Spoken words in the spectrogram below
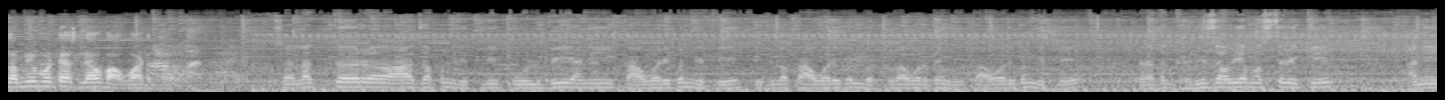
कमी मोठे असल्यावर भाव वाढतं. चला तर आज आपण घेतली कोलबी आणि कावारी पण घेतली. तुला कावारी पण भरपूर आवडते म्हणून कावारी पण घेतली. तर आता घरी जाऊया मस्तपैकी आणि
